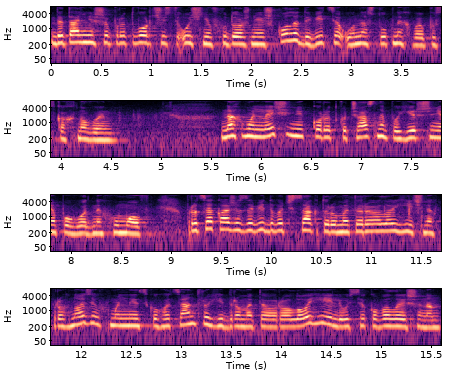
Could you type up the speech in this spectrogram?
Детальніше про творчість учнів художньої школи дивіться у наступних випусках новин. На Хмельниччині короткочасне погіршення погодних умов. Про це каже завідувач сектору метеорологічних прогнозів Хмельницького центру гідрометеорології Люся Ковалишина.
